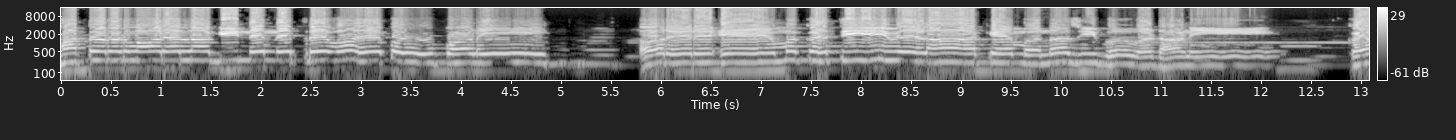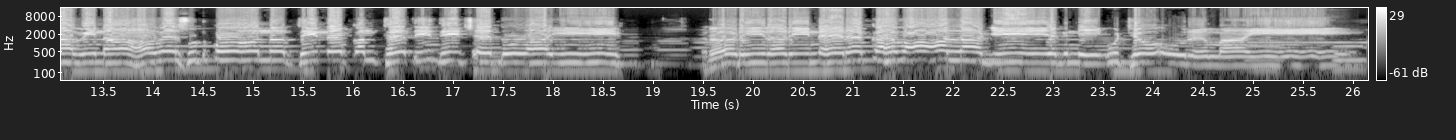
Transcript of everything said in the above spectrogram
હૈયા ફાટ રડવારે લાગીને નેત્રે વહે બહુ પાણી. અરે રે, એમ કહેતી વેળા કેમ નજીબ વઢાણી? કયા વિના હવે છૂટકો નથી ને કંથે દીધી છે દુવાઈ રડી રડીને રે કહેવા લાગી, અગ્નિ ઉઠ્યો ઉરમાઈ.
